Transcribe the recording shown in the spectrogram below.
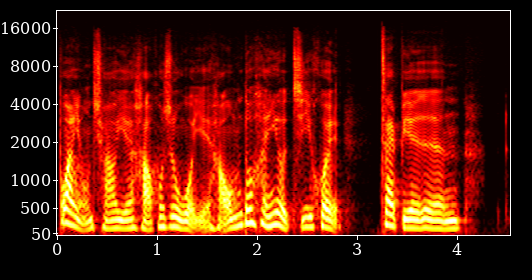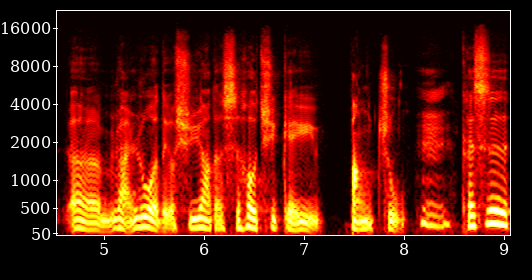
不管永桥也好，或是我也好，我们都很有机会在别人。呃，软弱的有需要的时候去给予帮助。嗯，可是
